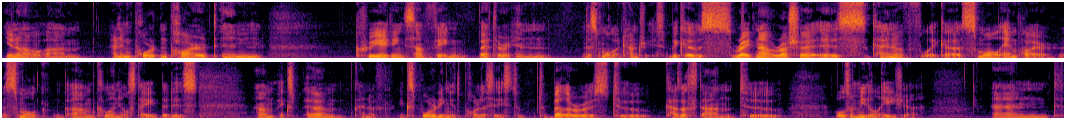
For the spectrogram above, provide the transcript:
you know, um, an important part in creating something better in the smaller countries. Because right now Russia is kind of like a small empire, a small um, colonial state that is um, um, kind of exporting its policies to, to Belarus, to Kazakhstan, to also Middle Asia. And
